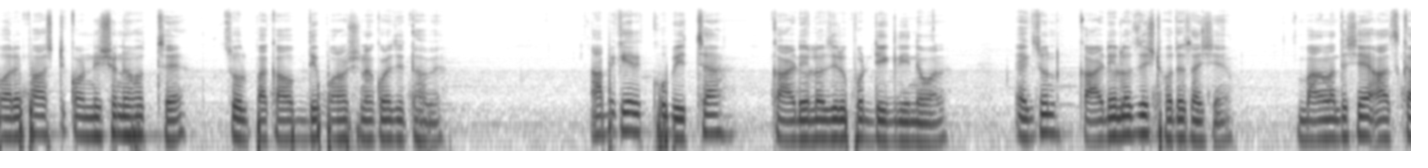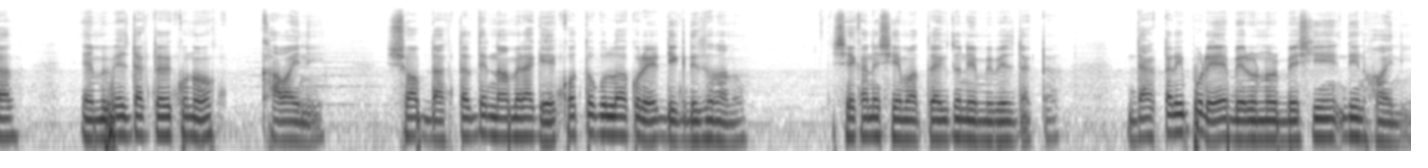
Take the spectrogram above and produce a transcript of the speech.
পরে ফার্স্ট কন্ডিশনে হচ্ছে চুল পাকা অবধি পড়াশোনা করে যেতে হবে। আবেগের খুব ইচ্ছা কার্ডিওলজির উপর ডিগ্রি নেওয়ার। একজন কার্ডিওলজিস্ট হতে চাইছে বাংলাদেশে আজকাল এমবিবিএস ডাক্তারের কোনো খাওয়াই নেই সব ডাক্তারদের নামের আগে কতগুলো করে ডিগ্রি ঝোলানো। সেখানে সে মাত্র একজন এমবিবিএস ডাক্তার। ডাক্তারি পড়ে বেরোনোর বেশি দিন হয়নি।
